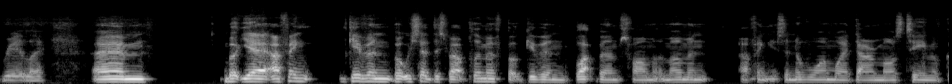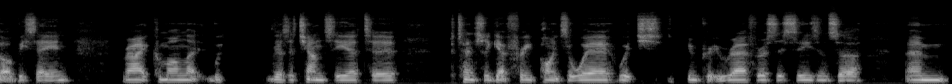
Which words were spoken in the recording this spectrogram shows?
really. Um, but yeah, I think given, but we said this about Plymouth, but given Blackburn's form at the moment, I think it's another one where Darren Moore's team have got to be saying, right, come on, let we there's a chance here to potentially get three points away, which has been pretty rare for us this season. So um,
